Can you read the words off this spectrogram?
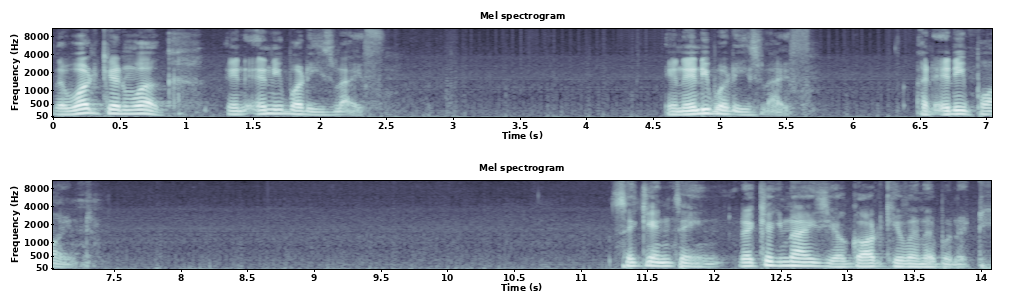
The Word can work in anybody's life. In anybody's life. At any point. Second thing, recognize your God given ability.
